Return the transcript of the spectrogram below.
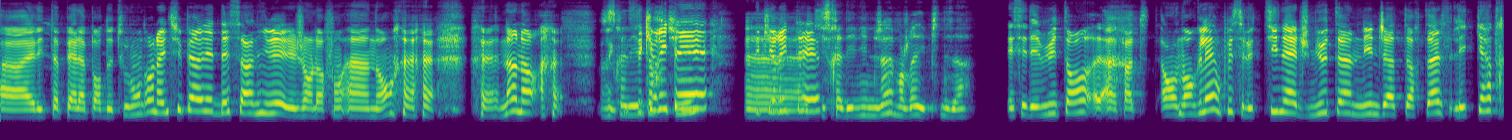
euh, elle est tapée à la porte de tout le monde. On a une super idée de dessin animé. Et les gens leur font un an. non, non. sécurité. Euh, sécurité. Qui seraient des ninjas, mangeraient des pizzas. Et c'est des mutants. Euh, enfin, en anglais, en plus, c'est le Teenage Mutant Ninja Turtles. Les quatre,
